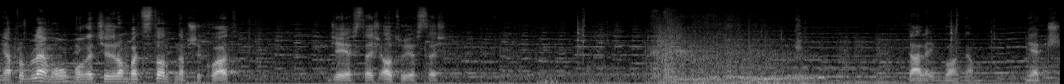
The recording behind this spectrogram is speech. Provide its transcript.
Nie ma problemu, mogę cię rąbać stąd na przykład. Gdzie jesteś? O, tu jesteś. Dalej, błagam. Miecz.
